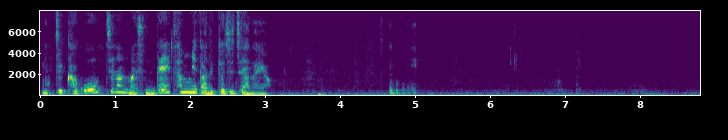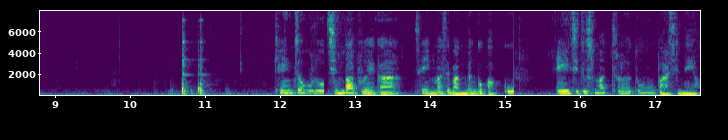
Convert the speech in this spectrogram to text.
묵직하고 진한 맛인데 산미가 느껴지지 않아요. 개인적으로 짐바브웨가 제 입맛에 맞는 것 같고 에이지드 스마트라도 맛이네요.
